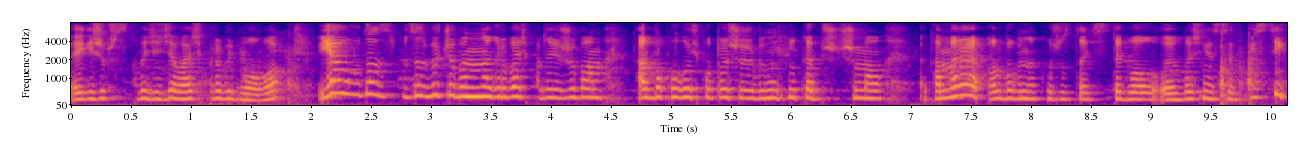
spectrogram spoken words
e, i że wszystko będzie działać prawidłowo. Ja zaz- zazwyczaj będę nagrywać, podejrzewam, albo kogoś poproszę, żeby mi chwilkę przytrzymał kamerę, albo będę korzystać z tego e, właśnie selfie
